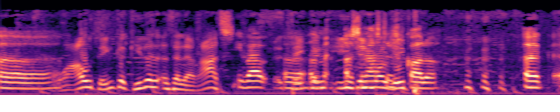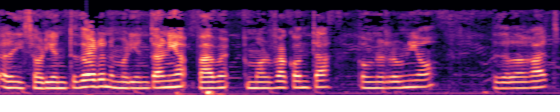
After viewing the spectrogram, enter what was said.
uh, Uau, tinc aquí de, els delegats. i va uh, Tinc a, a la nostra escola uh, uh, i l'orientadora, la Maria Antònia va, ens va contar a una reunió de delegats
